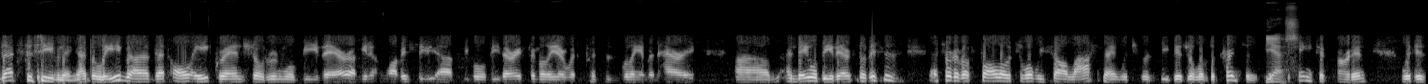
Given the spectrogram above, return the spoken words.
That's this evening, I believe, uh, that all eight grandchildren will be there. I mean, obviously, uh, people will be very familiar with Princes William and Harry, um, and they will be there. So this is a sort of a follow to what we saw last night, which was the Vigil of the Princes. Yes. The king took part in with his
